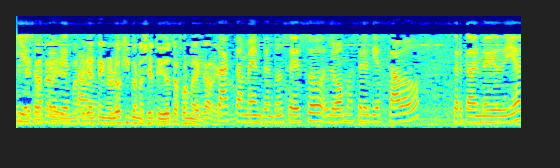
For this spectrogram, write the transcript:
Y eso va a ser el día material tecnológico, ¿no es cierto?, y de otra forma de carga. Exactamente, entonces eso lo vamos a hacer el día sábado cerca del mediodía,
